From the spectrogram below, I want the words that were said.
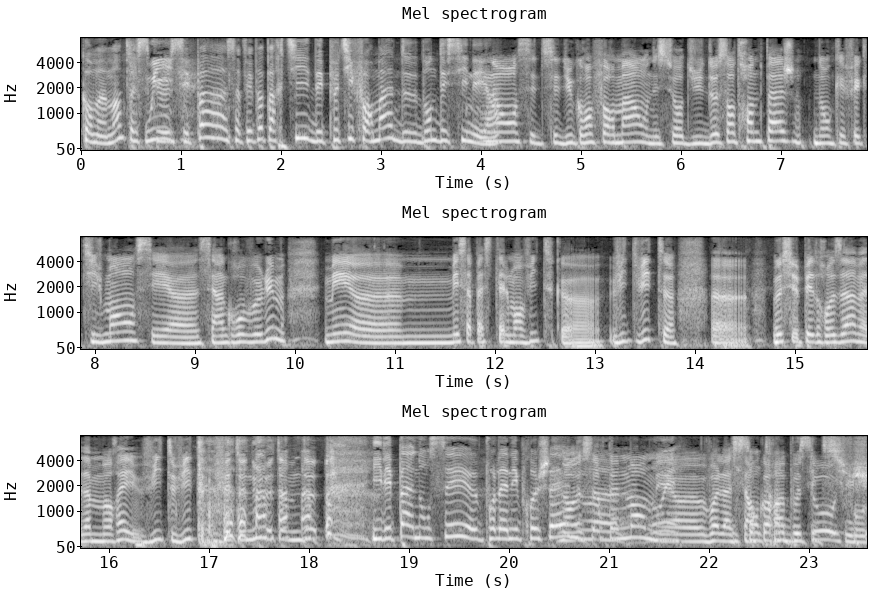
quand même, hein, parce Oui. que c'est pas, ça fait pas partie des petits formats de bande dessinée. Hein. Non, c'est c'est du grand format. On est sur du 230 pages, donc effectivement, c'est euh, c'est un gros volume, mais euh, mais ça passe tellement vite que vite vite, euh, Monsieur Pedrosa, Madame Moreille, vite vite, faites-nous le tome 2. Il n'est pas annoncé euh, pour l'année prochaine. Non, euh, certainement, mais ouais. voilà, c'est encore un peu tôt. Là-dessus. Il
